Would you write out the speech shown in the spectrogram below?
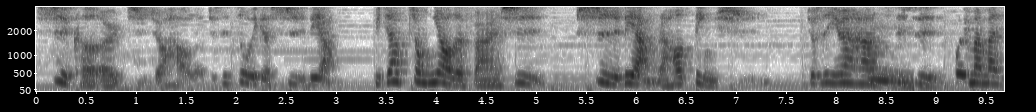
适可而止就好了，就是做一个适量，比较重要的反而是适量，然后定时，就是因为它是是会慢慢，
